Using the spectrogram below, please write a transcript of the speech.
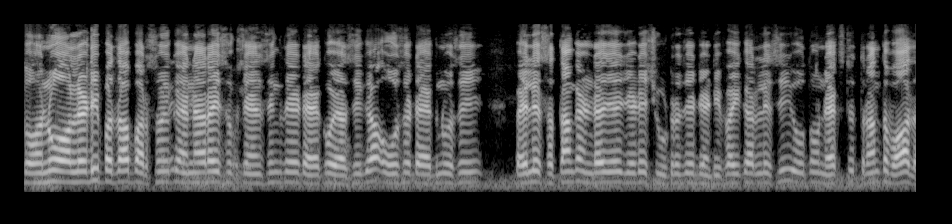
ਤੁਹਾਨੂੰ ਆਲਰੇਡੀ ਪਤਾ, ਪਰਸੋਂ ਇੱਕ ਐਨਆਰਆਈ ਸੁਖਚੈਨ ਸਿੰਘ ਤੇ ਅਟੈਕ ਹੋਇਆ ਸੀਗਾ। ਉਸ ਅਟੈਕ ਨੂੰ ਅਸੀਂ ਪਹਿਲੇ 7 ਘੰਟੇ ਦੇ ਜਿਹੜੇ ਸ਼ੂਟਰ ਦੇ ਆਇਡੈਂਟੀਫਾਈ ਕਰ ਲਏ ਸੀ। ਉਹ ਤੋਂ ਨੈਕਸਟ ਤੁਰੰਤ ਬਾਅਦ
